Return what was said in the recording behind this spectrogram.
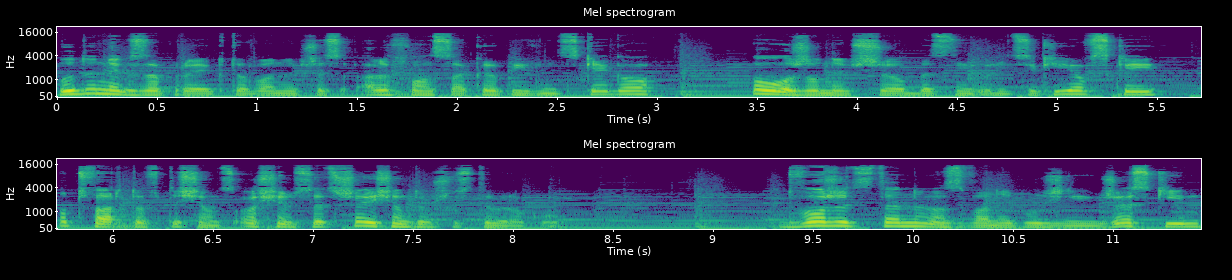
Budynek zaprojektowany przez Alfonsa Kropiwnickiego, położony przy obecnej ulicy Kijowskiej, otwarto w 1866 roku. Dworzec ten, nazwany później Brzeskim,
